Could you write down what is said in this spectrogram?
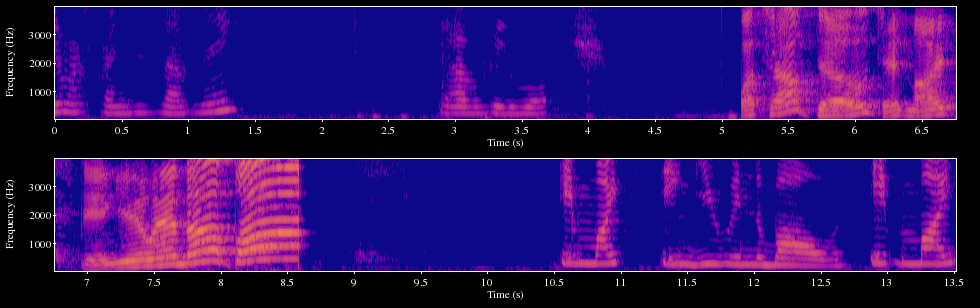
video my friend sent me. So have a good watch. Watch out, Doge. It might sting you in the balls. It might sting you in the balls. It might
